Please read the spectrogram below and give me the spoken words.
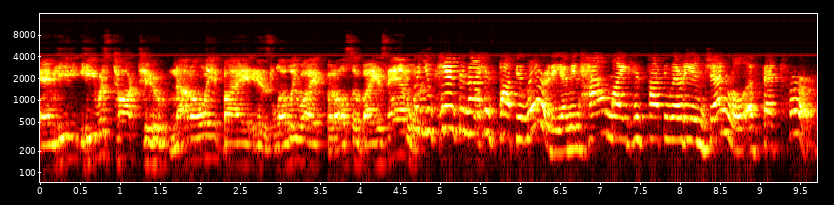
and he he was talked to not only by his lovely wife but also by his handler. But you can't deny his popularity. I mean, how might his popularity in general affect her?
